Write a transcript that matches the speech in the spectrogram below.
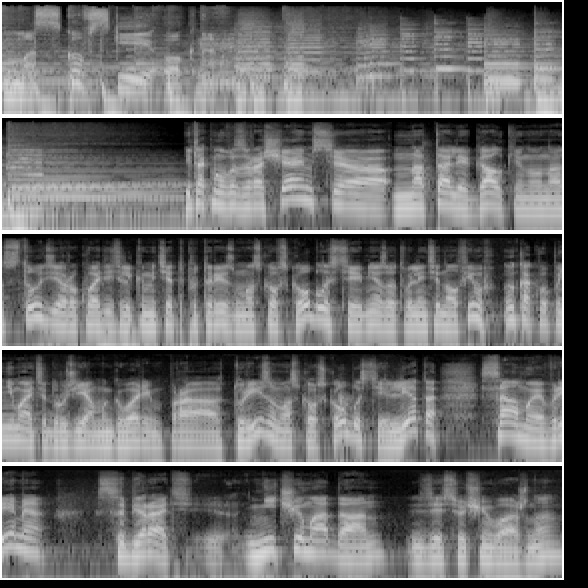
«Московские окна». Итак, мы возвращаемся. Наталья Галкина у нас в студии, руководитель комитета по туризму Московской области. Меня зовут Валентин Алфимов. Ну, как вы понимаете, друзья, мы говорим про туризм Московской области. Лето – самое время собирать э, не чемодан, здесь очень важно,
